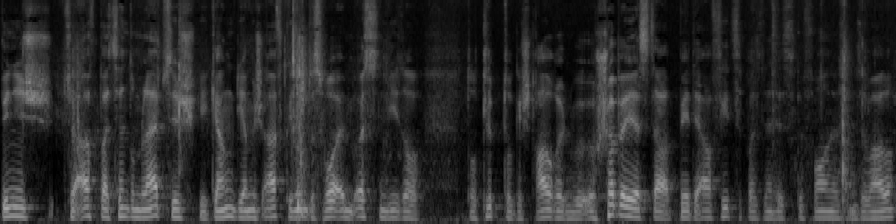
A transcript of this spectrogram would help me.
bin ich zum Aufbauzentrum Leipzig gegangen. Die haben mich aufgenommen. Das war im Osten wieder der Klipter gestrauchelt, wo Schoppe jetzt der BDR-Vizepräsident ist, gefahren ist und so weiter.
